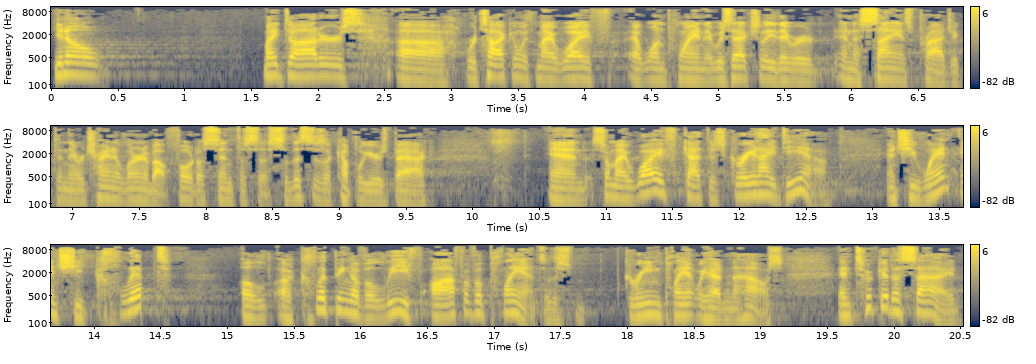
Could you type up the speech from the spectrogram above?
You know, my daughters uh, were talking with my wife at one point. It was actually, they were in a science project and they were trying to learn about photosynthesis. So this is a couple years back. And so my wife got this great idea and she went and she clipped a, a clipping of a leaf off of a plant, so this green plant we had in the house, and took it aside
